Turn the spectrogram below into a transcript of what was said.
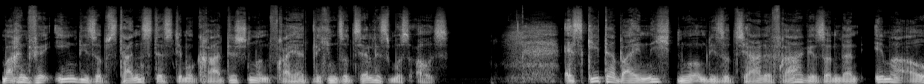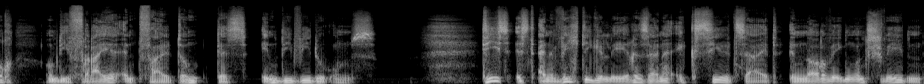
machen für ihn die Substanz des demokratischen und freiheitlichen Sozialismus aus. Es geht dabei nicht nur um die soziale Frage, sondern immer auch um die freie Entfaltung des Individuums. Dies ist eine wichtige Lehre seiner Exilzeit in Norwegen und Schweden,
